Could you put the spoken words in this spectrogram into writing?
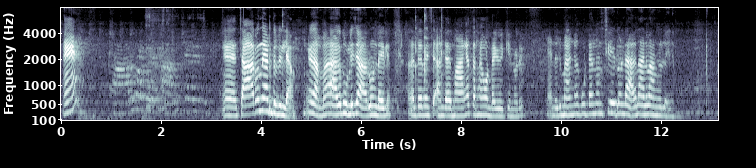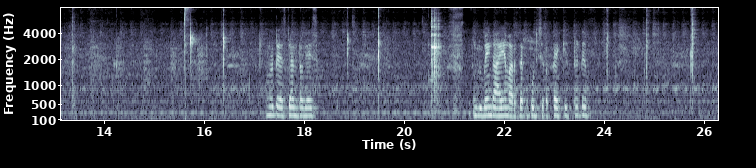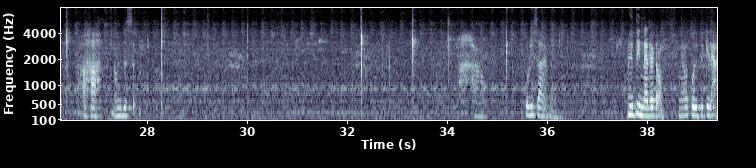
ഏ? ചാറൊന്നും എടുത്തിട്ടില്ല. അമ്മ ആകെ തുള്ളി ചാറും ഉണ്ടായില്ല എന്നിട്ട് എന്റെ മാങ്ങ എത്ര കൊണ്ടായി വയ്ക്കുന്നോട് എന്നോട്. ഞാനൊരു മാങ്ങ കൂട്ടാന്ന് ചെയ്തുകൊണ്ട് ആകെ നാല് മാങ്ങ ഉള്ളതിലും ടേസ്റ്റാണ് കേട്ടോ ഗൈസ് ഉലുവയും കായും വറുത്തൊക്കെ പൊടിച്ചതൊക്കെ ആക്കി ഇട്ടിട്ട്. ആഹാ അമ്പസ് പൊളി സാധനം. ഇത് തിന്നട്ടെ ഞങ്ങൾ കൊതിപ്പിക്കില്ല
